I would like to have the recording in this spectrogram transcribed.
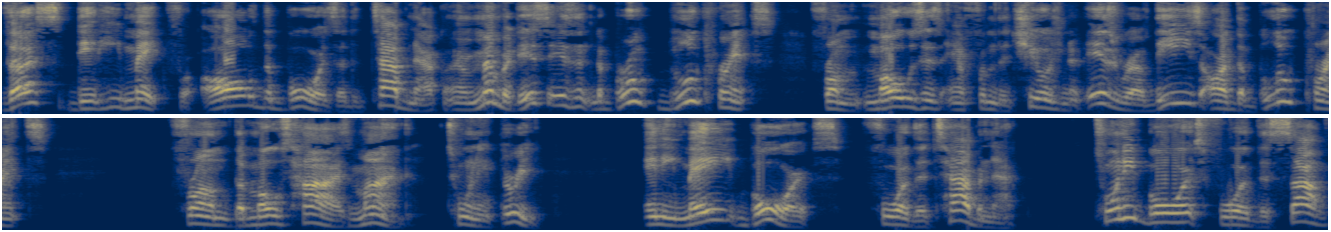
Thus did he make for all the boards of the tabernacle. And remember, this isn't the blueprints from Moses and from the children of Israel. These are the blueprints from the Most High's mind. 23. And he made boards for the tabernacle, 20 boards for the south,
